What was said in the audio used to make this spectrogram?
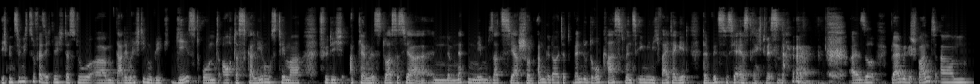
Ich bin ziemlich zuversichtlich, dass du ähm, da den richtigen Weg gehst und auch das Skalierungsthema für dich abklären willst. Du hast es ja in einem netten Nebensatz ja schon angedeutet. Wenn du Druck hast, wenn es irgendwie nicht weitergeht, dann willst du es ja erst recht wissen. also bleiben wir gespannt. Ähm,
